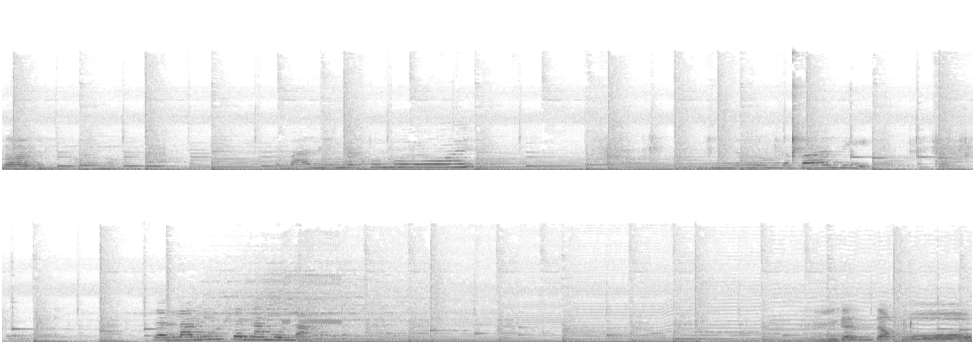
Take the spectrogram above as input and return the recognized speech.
Tuloy. Gandaan. Nabali na tuloy. Hindi na lang nabali. Lalamin ka na muna. Hmm, ganda ko.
